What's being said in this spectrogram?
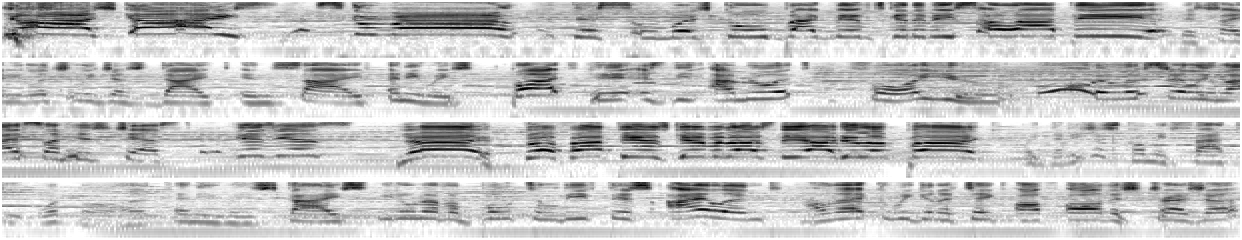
gosh, guys! Come on! There's so much gold back there. It's gonna be so happy. This side, he literally just dived inside. Anyways, but here is the amulet for you. Oh, it looks really nice on his chest. Yes, yes. Yay! The fatty has given us the amulet back! Wait, did he just call me fatty? What the heck? Anyways, guys, we don't have a boat to leave this island. How the heck are we gonna take off all this treasure?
